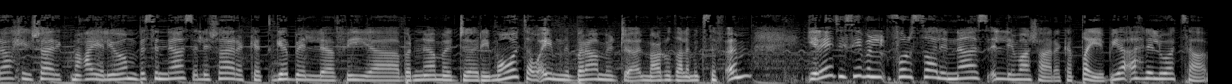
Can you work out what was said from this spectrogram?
راح يشارك معايا اليوم بس الناس اللي شاركت قبل في برنامج ريموت أو أي من البرامج المعروضة على ميكس إف إم يا ليت يسيب الفرصة للناس اللي ما شاركت. طيب يا أهل الواتساب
